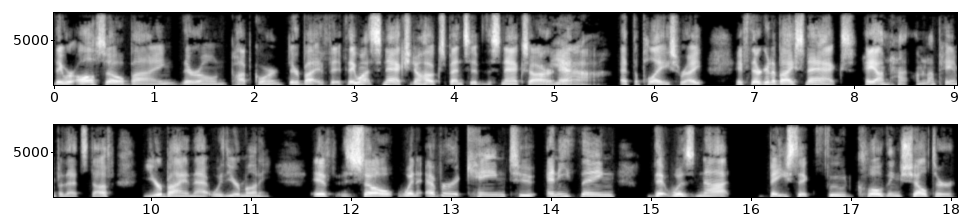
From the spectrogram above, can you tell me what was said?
They were also buying their own popcorn. They're buy if, if they want snacks, you know how expensive the snacks are oh, yeah. at, at the place, right? If they're going to buy snacks, hey, I'm not, I'm not paying for that stuff. You're buying that with your money. If so, whenever it came to anything that was not basic food, clothing, shelter,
